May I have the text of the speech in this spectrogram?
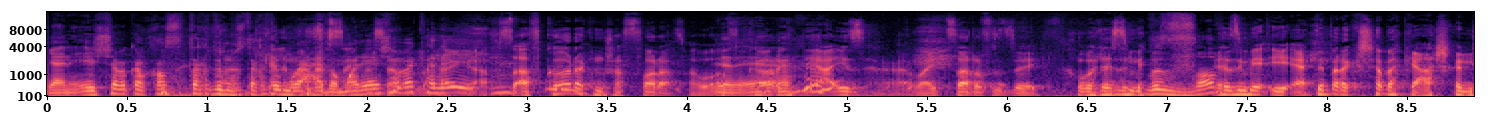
يعني إيه الشبكة الخاصة تخدم مستخدم واحد؟ أمال هي شبكة ليه؟ أفكارك مشفرة فهو يعني- أفكارك دي عايزها. هو هيتصرف إزاي؟ هو لازم بالظبط. لازم يعتبرك شبكة عشان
